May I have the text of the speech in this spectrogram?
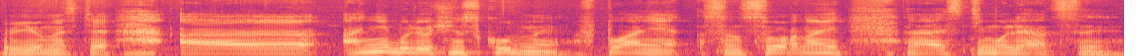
в юности, э, они были очень скудные в плане сенсорной э, стимуляции.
